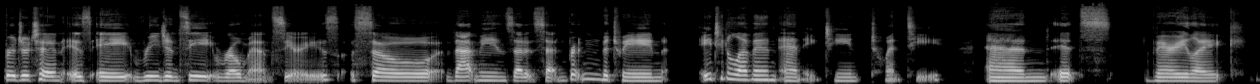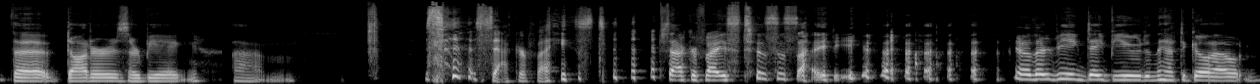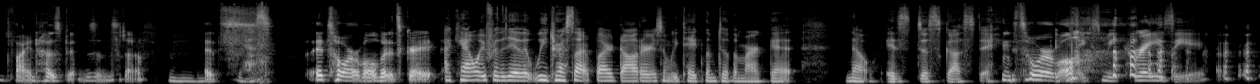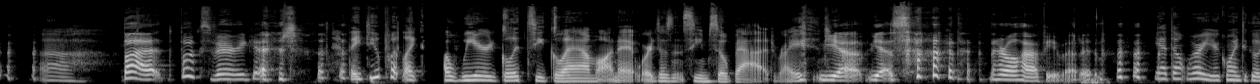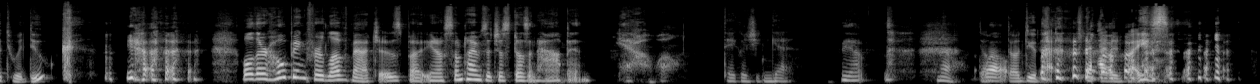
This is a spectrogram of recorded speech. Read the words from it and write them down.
Bridgerton is a Regency romance series. So that means that it's set in Britain between 1811 and 1820. And it's very like the daughters are being um Sacrificed. sacrificed to society. You know, they're being debuted and they have to go out and find husbands and stuff. Mhm. It's Yes. it's horrible, but it's great. I can't wait for the day that we dress up our daughters and we take them to the market. No, it's disgusting. It's horrible. It makes me crazy. Ah. but the book's very good. they do put like a weird glitzy glam on it where it doesn't seem so bad, right? yeah, yes. they're all happy about it. Yeah, don't worry, you're going to go to a duke. yeah. Well, they're hoping for love matches, but you know, sometimes it just doesn't happen. Yeah, well, take what you can get. Yep. No, don't, Well- don't do that. Bad advice.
